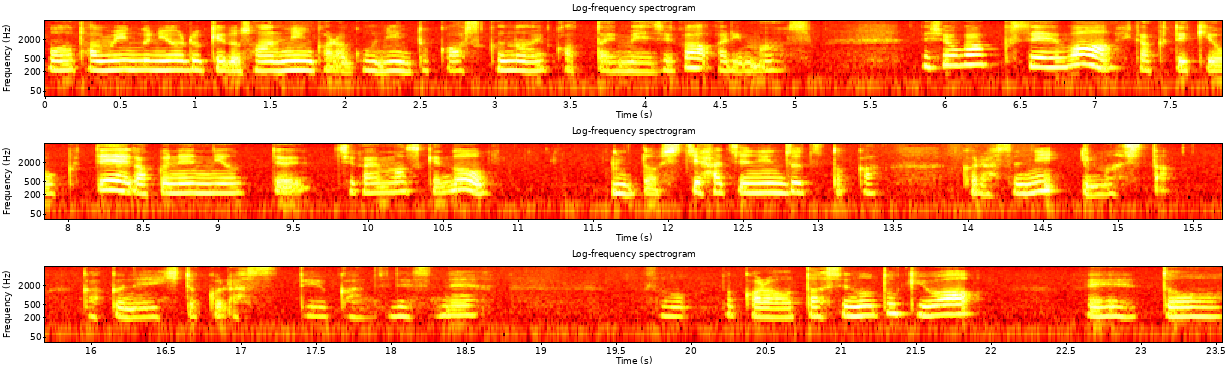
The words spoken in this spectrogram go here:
まあタイミングによるけど3人から5人とか少なかったイメージがあります。で小学生は比較的多くて学年によって違いますけど、うんと、78人ずつとかクラスにいました。学年1クラスっていう感じですね。そう。だから私の時はえっ、ー、と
